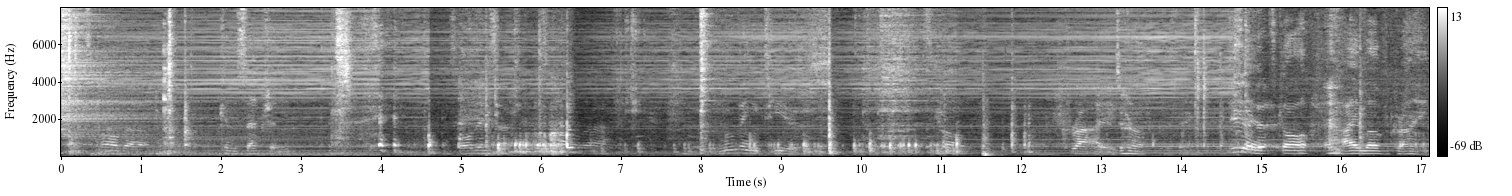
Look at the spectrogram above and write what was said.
It's called uh, Conception. it's called Inception. Tears. It's called Cry. Turn off. Dude, it's called I Love Crying.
